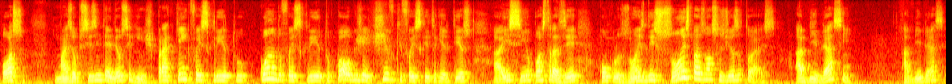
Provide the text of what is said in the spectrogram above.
posso. Mas eu preciso entender o seguinte, para quem que foi escrito, quando foi escrito, qual o objetivo que foi escrito aquele texto, aí sim eu posso trazer conclusões, lições para os nossos dias atuais. A Bíblia é assim. A Bíblia é assim.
